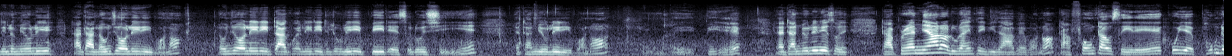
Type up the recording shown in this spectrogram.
ဒီလိုမျိုးလေးဒါဒါလုံးကြောလေးတွေပေါ့နော်လုံးကြောလေးတွေတာကွက်လေးတွေဒီလိုလေးတွေပေးတယ်ဆိုလို့ရှိရင်အဲဒါမျိုးလေးတွေပေါ့နော်ဒီမှာလေးပေးတယ်အဲဒါမျိုးလေးတွေဆိုရင်ဒါဗရန်များတော့လူတိုင်းသိပြီးသားပဲပေါ့နော်ဒါဖုန်းတောက်စေတယ်ကိုယ့်ရဲ့ဖုန်းတ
